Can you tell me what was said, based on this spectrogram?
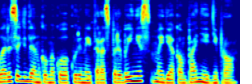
Лариса Діденко, Микола Куріний, Тарас Перебийніс, медіакомпанія Дніпро.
